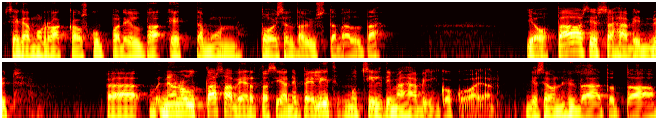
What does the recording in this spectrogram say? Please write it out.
sekä mun rakkauskumppanilta että mun toiselta ystävältä. Joo, pääasiassa hävinnyt. Ne on ollut tasavertaisia ne pelit, mutta silti mä häviin koko ajan. Ja se on hyvää tota,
